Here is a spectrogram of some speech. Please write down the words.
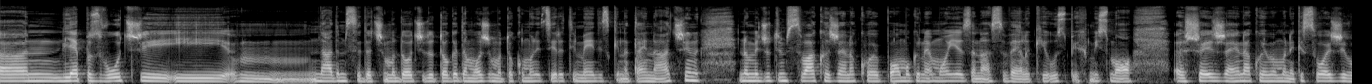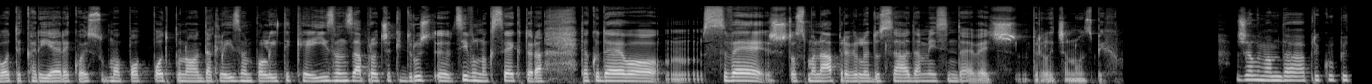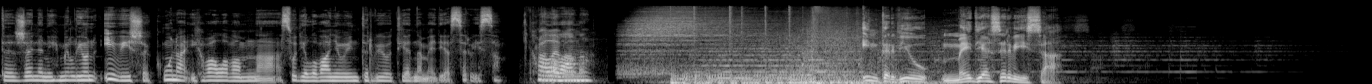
lijepo zvuči i mm, nadam se da ćemo doći do toga da možemo to komunicirati medijski na taj način, no međutim svaka žena kojoj pomognemo je za nas veliki uspjeh. Mi smo e, šest žena koje imamo neke svoje živote, karijere koje su potpuno dakle, izvan politike i izvan zapravo čak i e, civilnog sektora, tako da evo mm, sve što smo napravile do sada mislim da je već priličan uspjeh. Želim vam da prikupite željenih milijun i više kuna i hvala vam na sudjelovanju u intervju Tjedna medija servisa. Hvala i vama. Intervju Medija servisa.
